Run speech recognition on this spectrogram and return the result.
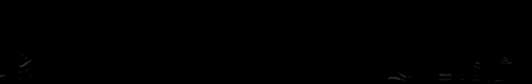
Speak, boss? Please be professional.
